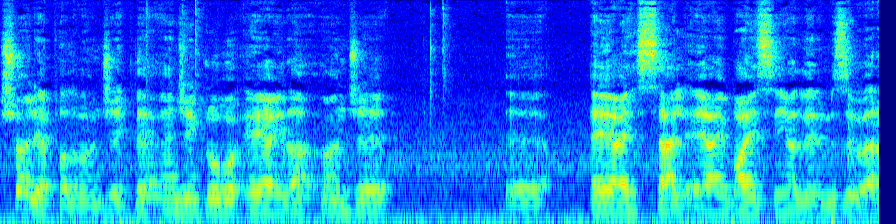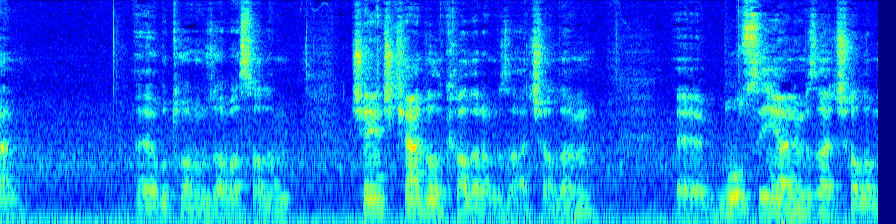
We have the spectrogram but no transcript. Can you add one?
Şöyle yapalım öncelikle. Engine Robo AI'da önce e, AI sell, AI buy sinyallerimizi veren e, butonumuza basalım. Change candle color'ımızı açalım. Bull sinyalimizi açalım.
